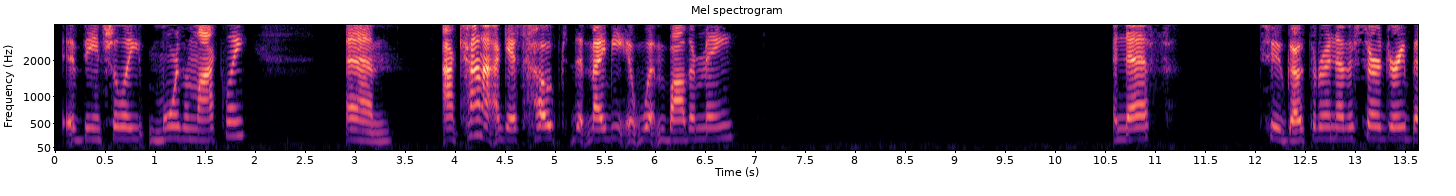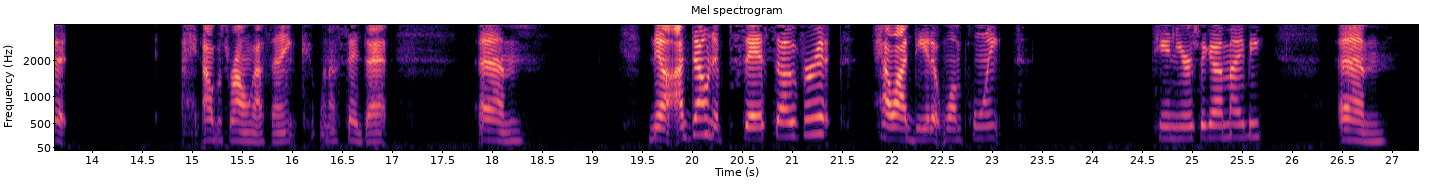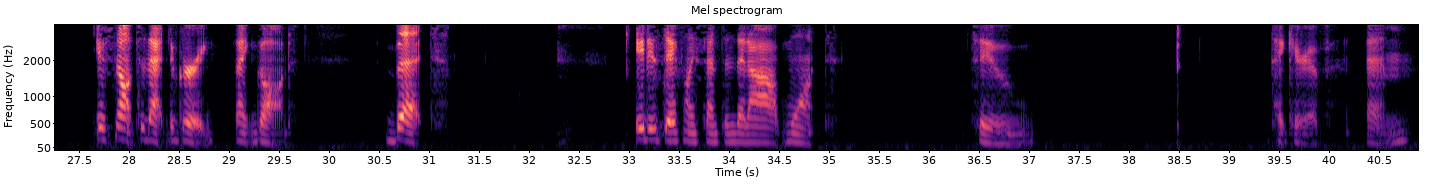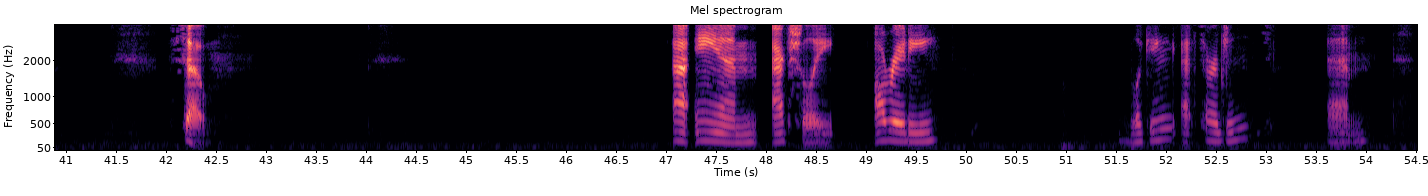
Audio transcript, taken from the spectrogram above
eventually, more than likely. Um, I kind of, I guess, hoped that maybe it wouldn't bother me enough to go through another surgery, but I was wrong, I think, when I said that. Um, now, I don't obsess over it, how I did at one point, 10 years ago maybe. Um, it's not to that degree, thank God. But it is definitely something that I want to take care of. Um, so, I am actually already looking at surgeons. Um,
